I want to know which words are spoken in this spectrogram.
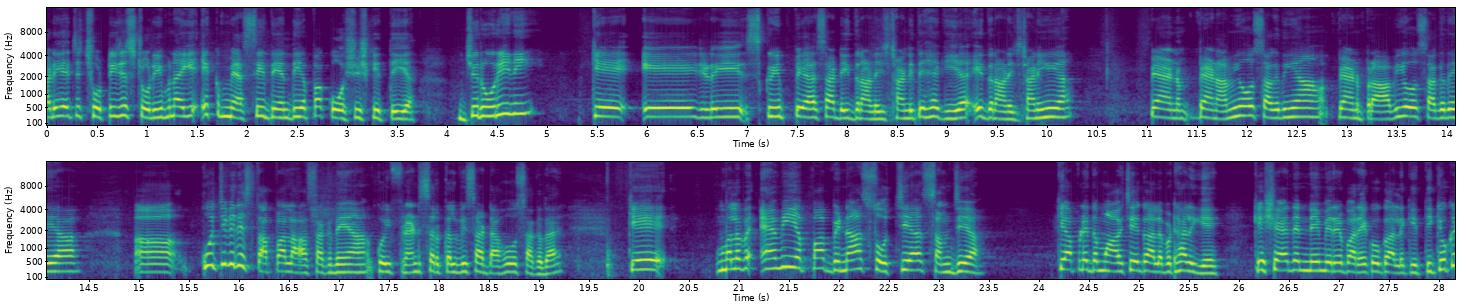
ਅੜੀ ਚ ਛੋਟੀ ਜਿਹੀ ਸਟੋਰੀ ਬਣਾਈ ਇੱਕ ਮੈਸੇਜ ਦੇਣ ਦੀ ਆਪਾਂ ਕੋਸ਼ਿਸ਼ ਕੀਤੀ ਆ। ਜ਼ਰੂਰੀ ਨਹੀਂ ਕਿ ਇਹ ਜਿਹੜੀ ਸਕ੍ਰਿਪਟ ਆ, ਸਾਡੀ ਦਰਾਣੀ ਜਠਾਣੀ ਤੇ ਹੈਗੀ ਆ, ਇਹ ਦਰਾਣੀ ਜਠਾਣੀ ਆ। ਭੈਣ, ਭੈਣਾਂ ਵੀ ਹੋ ਸਕਦੀਆਂ, ਭੈਣ ਭਰਾ ਵੀ ਹੋ ਸਕਦੇ ਆ। ਕੁਝ ਵੀ ਰਿਸ਼ਤਾ ਆਪਾਂ ਲਾ ਸਕਦੇ ਆ। ਕੋਈ ਫਰੈਂਡ ਸਰਕਲ ਵੀ ਸਾਡਾ ਹੋ ਸਕਦਾ ਹੈ ਕਿ ਮਤਲਬ ਐਵੇਂ ਆਪਾਂ ਬਿਨਾਂ ਸੋਚਿਆ ਸਮਝਿਆ ਕਿ ਆਪਣੇ ਦਿਮਾਗ 'ਚ ਇਹ ਗੱਲ ਬਿਠਾ ਲਈਏ ਕਿ ਸ਼ਾਇਦ ਇੰਨੇ ਮੇਰੇ ਬਾਰੇ ਕੋਈ ਗੱਲ ਕੀਤੀ ਕਿਉਂਕਿ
